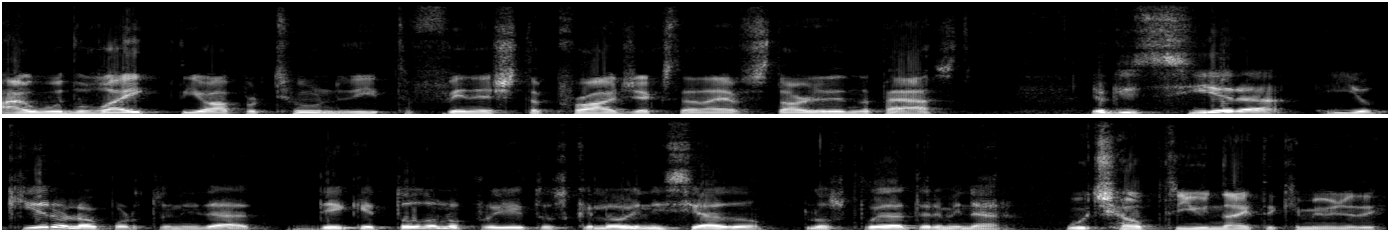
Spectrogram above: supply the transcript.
I would like the opportunity to finish the projects that I have started in the past. Yo quisiera yo quiero la oportunidad de que todos los proyectos que lo he iniciado los pueda terminar, which help to unite the community.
